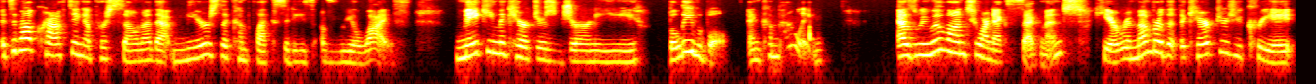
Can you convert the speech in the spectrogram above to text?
It's about crafting a persona that mirrors the complexities of real life, making the character's journey believable and compelling. As we move on to our next segment here, remember that the characters you create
